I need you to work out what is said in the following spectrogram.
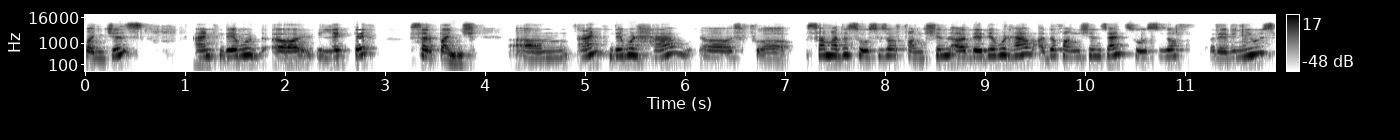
panchas and they would uh, elect a sarpanch. Um, and they would have uh, uh, some other sources of function. Uh, they, they would have other functions and sources of revenues.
